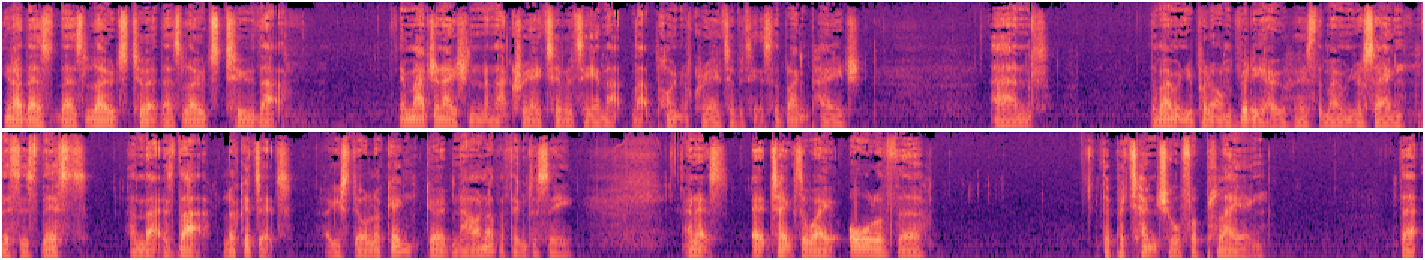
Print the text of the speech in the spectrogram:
you know, there's there's loads to it. There's loads to that imagination and that creativity and that that point of creativity. It's the blank page, and the moment you put it on video is the moment you're saying this is this and that is that. Look at it. Are you still looking? Good. Now another thing to see. And it's it takes away all of the the potential for playing that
